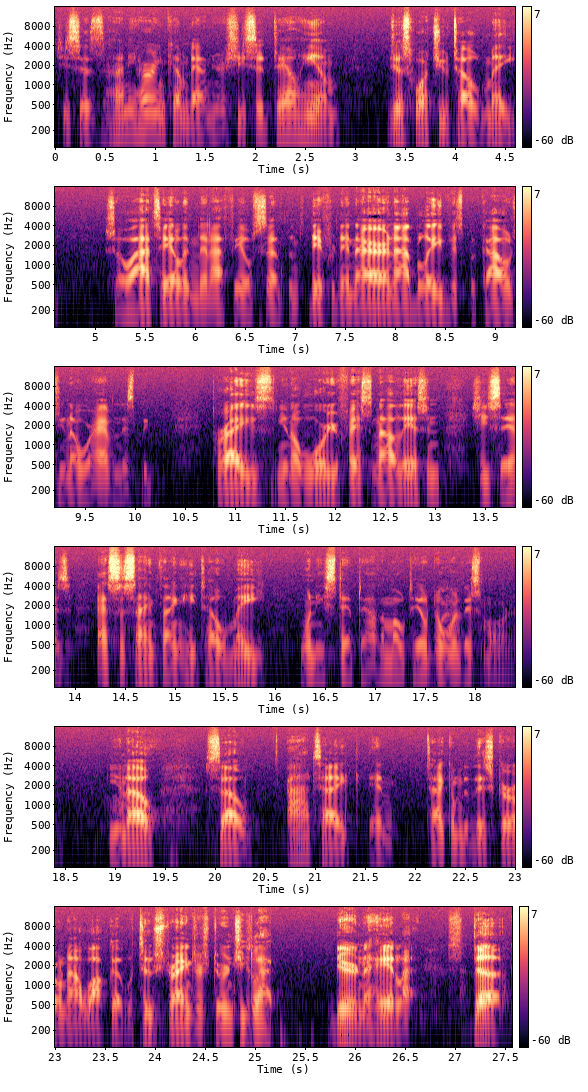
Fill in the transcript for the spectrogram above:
She says, honey, hurry and come down here. She said, tell him just what you told me. So I tell him that I feel something's different in there, and I believe it's because, you know, we're having this big praise, you know, Warrior Fest and all this. And she says, that's the same thing he told me when he stepped out of the motel door this morning, you know? So I take and take him to this girl, and I walk up with two strangers to her, and she's like, deer in the headlight, stuck.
